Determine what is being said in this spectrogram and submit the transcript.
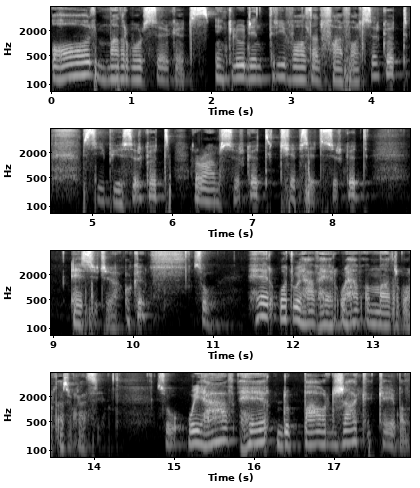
all motherboard circuits including 3 volt and 5 volt circuit cpu circuit ram circuit chipset circuit etc okay? So here what we have here we have a motherboard as you can see. So we have here the power jack cable.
